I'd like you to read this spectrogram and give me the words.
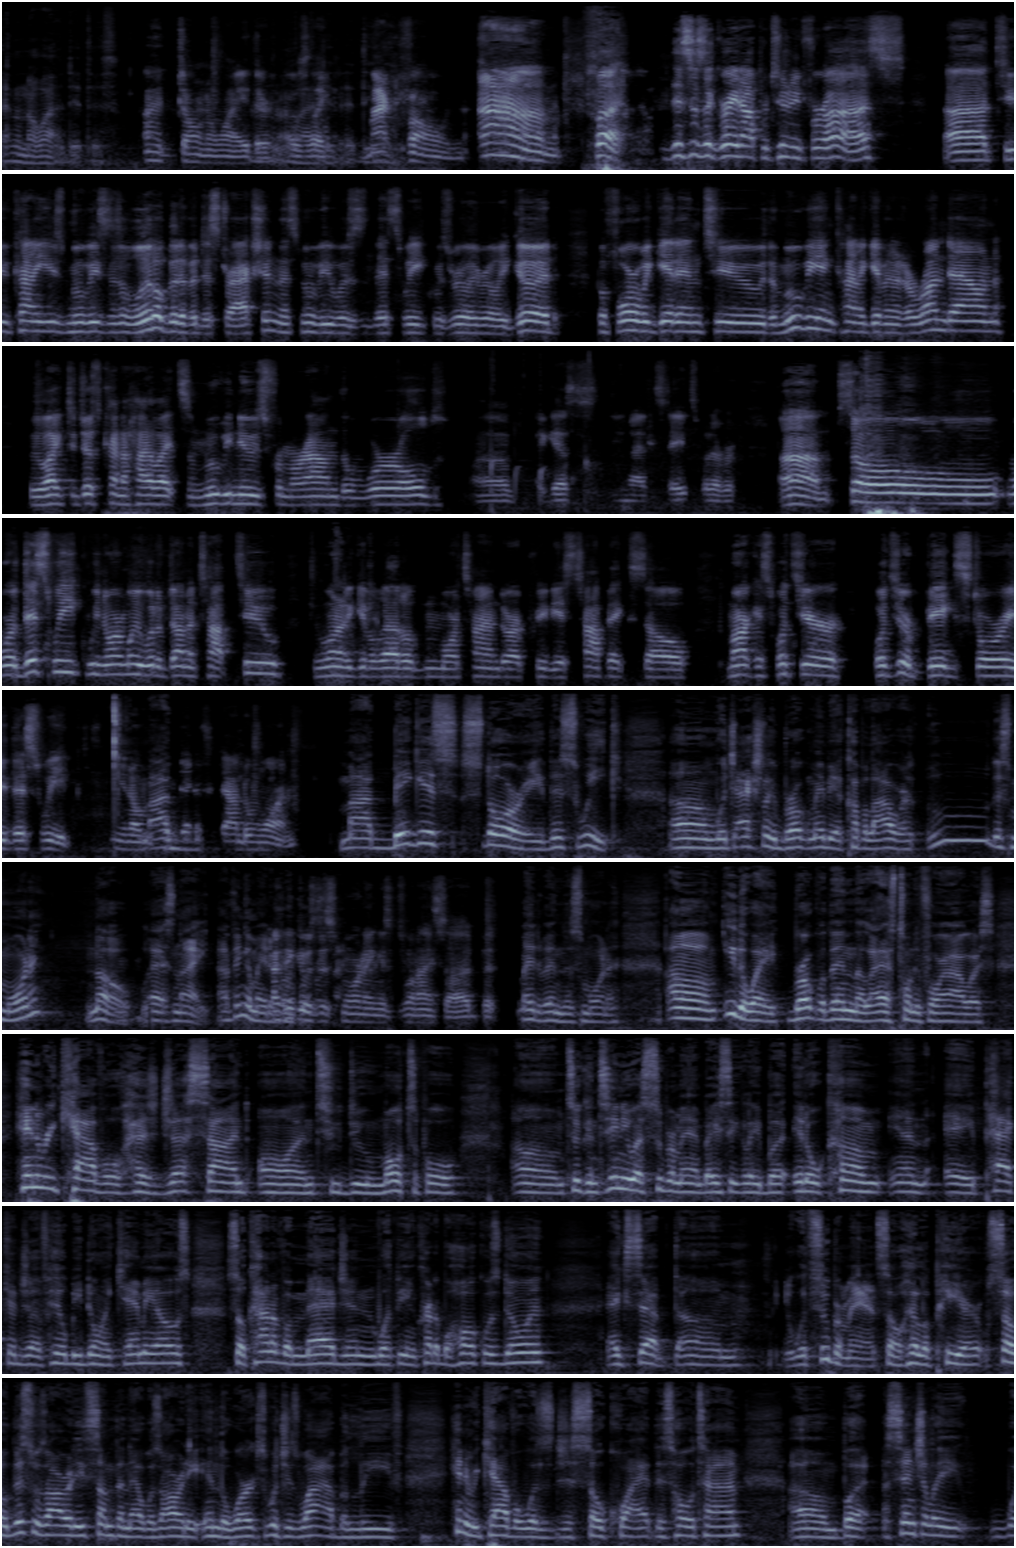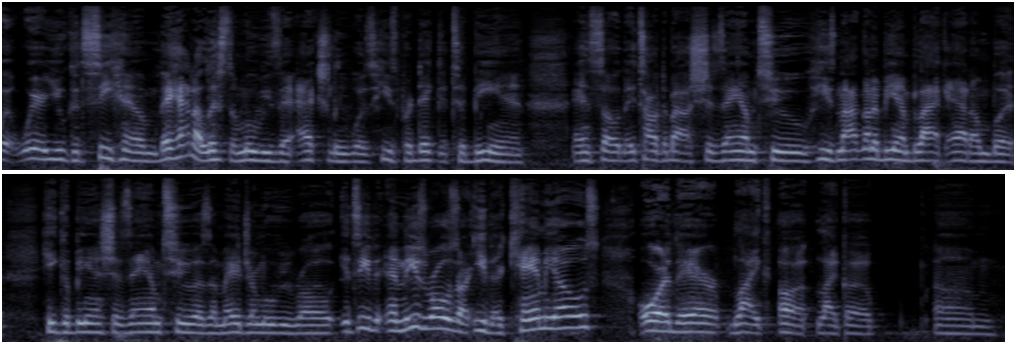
I don't know why I did this. I don't know why either. don't I, was why I like that, microphone. Um, but this is a great opportunity for us uh, to kind of use movies as a little bit of a distraction. This movie was this week was really really good. Before we get into the movie and kind of giving it a rundown, we like to just kind of highlight some movie news from around the world. Uh, I guess the United States, whatever. Um, so we're this week. We normally would have done a top two. We wanted to give a little more time to our previous topic. So Marcus, what's your what's your big story this week? You know, My- down to one. My biggest story this week, um, which actually broke maybe a couple hours. Ooh, this morning? No, last night. I think it made. It I think it was this morning is when I saw it, but may have been this morning. Um, either way, broke within the last 24 hours. Henry Cavill has just signed on to do multiple, um, to continue as Superman basically, but it'll come in a package of he'll be doing cameos. So kind of imagine what the Incredible Hulk was doing, except um, with Superman. So he'll appear. So this was already something that was already in the works, which is why I believe Henry Cavill was just so quiet this whole time. Um, but essentially, wh- where you could see him, they had a list of movies that actually was he's predicted to be in, and so they talked about Shazam 2. He's not going to be in Black Adam, but he could be in Shazam 2 as a major movie role. It's either and these roles are either cameos or they're like uh like a um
